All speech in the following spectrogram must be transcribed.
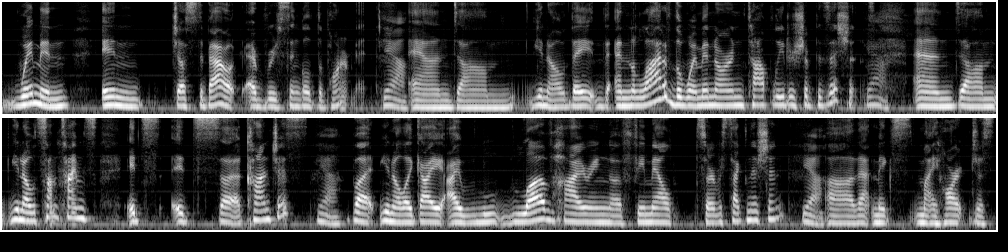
women in just about every single department. Yeah. And um, you know they and a lot of the women are in top leadership positions. Yeah. And um, you know sometimes it's it's uh, conscious. Yeah. But you know, like I I love hiring a female service technician. Yeah. Uh, that makes my heart just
